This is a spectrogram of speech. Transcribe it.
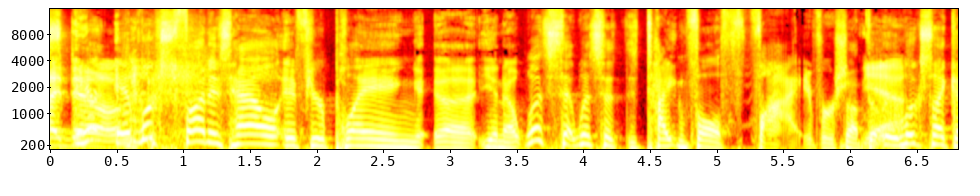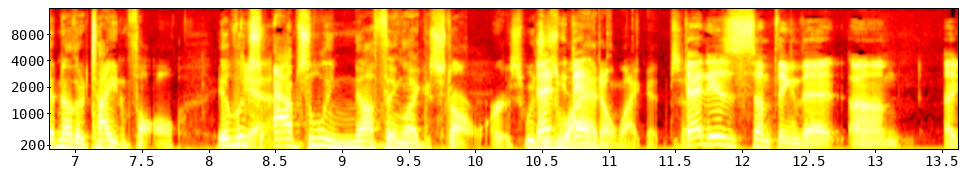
upside down. it, it looks fun as hell if you're playing. Uh, you know, what's that? What's that? Titanfall five or something? Yeah. It looks like another Titanfall. It looks Yeah. absolutely nothing like Star Wars, which That- is why that- I don't like it. So. That is something that, um, uh,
